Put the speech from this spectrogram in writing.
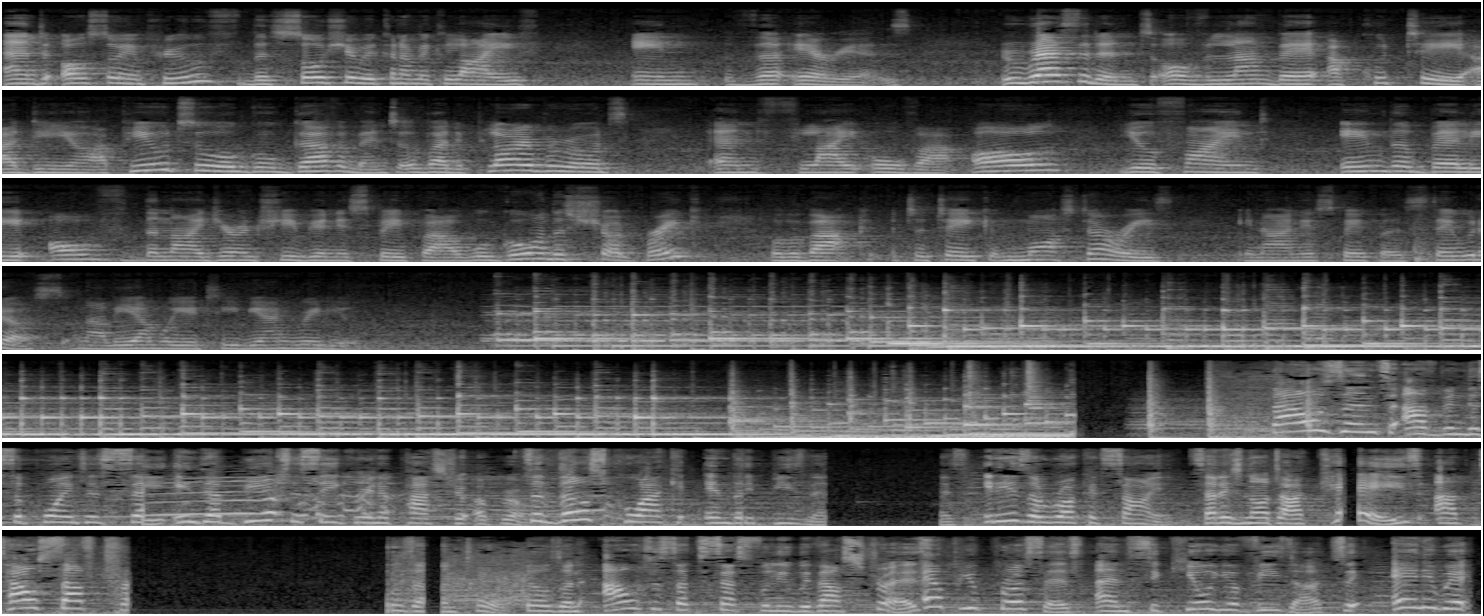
and also improve the socio-economic life in the areas. Residents of Lambe Akute Adiyon appealed to Ogun government over deplorable roads and flyover. All you'll find in the belly of the Nigerian Tribune newspaper. We'll go on the short break. We'll be back to take more stories in our newspapers. Stay with us on Aliamoye TV and radio. Thousands have been disappointed in their bid to seek greener pasture abroad. To those who are in the business, it is a rocket science. That is not our case at Tausaf on how to successfully, without stress, help you process and secure your visa to anywhere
